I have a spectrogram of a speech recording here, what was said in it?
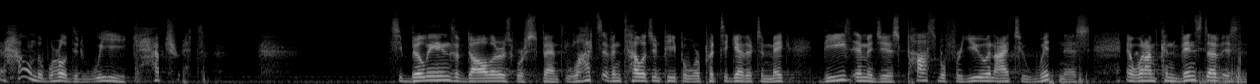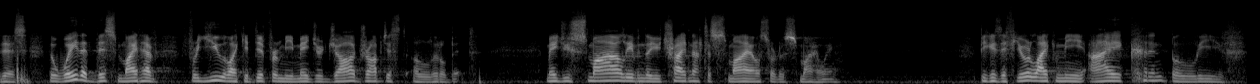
And how in the world did we capture it? See, billions of dollars were spent. Lots of intelligent people were put together to make these images possible for you and I to witness. And what I'm convinced of is this the way that this might have, for you, like it did for me, made your jaw drop just a little bit, made you smile even though you tried not to smile, sort of smiling. Because if you're like me, I couldn't believe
